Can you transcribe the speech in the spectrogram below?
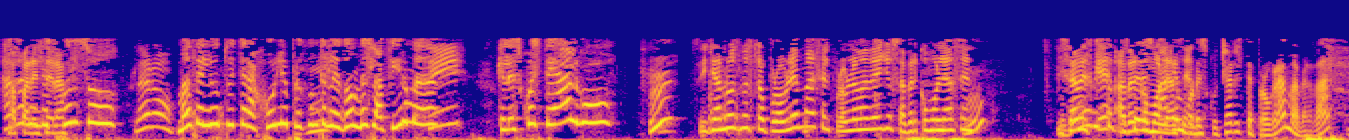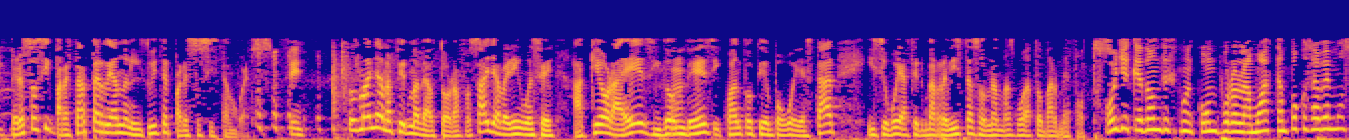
Hagan aparecerá. el esfuerzo. Claro. Mándenle un Twitter a Julio y pregúntenle dónde es la firma. Sí. Que les cueste algo. ¿Mm? Sí, ya no es nuestro problema, es el problema de ellos, a ver cómo le hacen. ¿Mm? ¿Y sabes qué? A ver cómo le hacen. por escuchar este programa, ¿verdad? Pero eso sí, para estar perreando en el Twitter, para eso sí están buenos. Sí. Pues mañana firma de autógrafos. Ay, averígüense a qué hora es y dónde es y cuánto tiempo voy a estar y si voy a firmar revistas o nada más voy a tomarme fotos. Oye, ¿que dónde compro la MOA? Tampoco sabemos.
